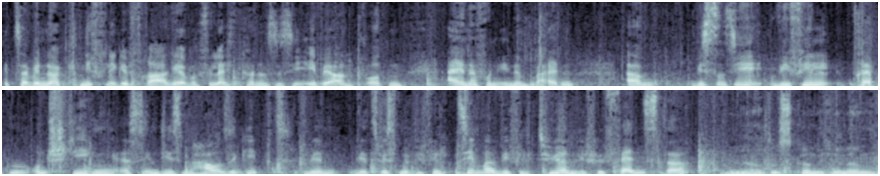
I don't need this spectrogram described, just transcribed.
Jetzt habe ich nur eine knifflige Frage, aber vielleicht können Sie sie eh beantworten. Einer von Ihnen beiden. Ähm, wissen Sie, wie viele Treppen und Stiegen es in diesem Hause gibt? Jetzt wissen wir, wie viele Zimmer, wie viele Türen, wie viele Fenster. Ja, das kann ich Ihnen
